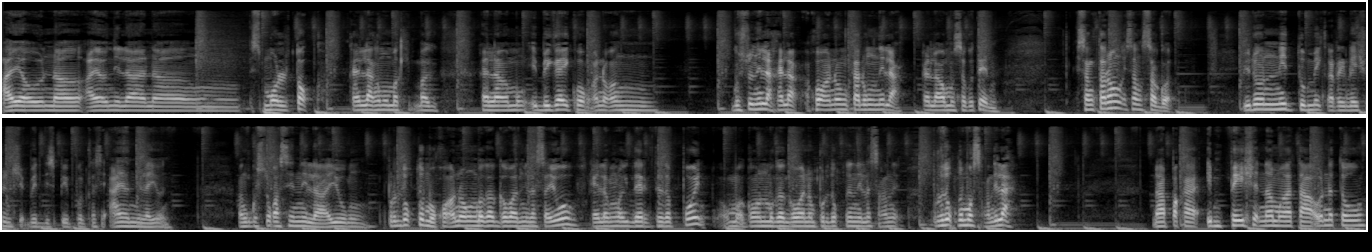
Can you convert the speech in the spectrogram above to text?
Ayaw na ayaw nila ng small talk. Kailangan mo mag, mag kailangan mong ibigay kung ano ang gusto nila, kailangan, kung anong tanong nila, kailangan mo sagutin. Isang tanong, isang sagot. You don't need to make a relationship with these people kasi ayaw nila yun. Ang gusto kasi nila, yung produkto mo, kung ano ang magagawa nila sa'yo, kailangan mag-direct to the point, kung ano magagawa ng produkto nila sa kanila, produkto mo sa kanila. Napaka-impatient na mga tao na to.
